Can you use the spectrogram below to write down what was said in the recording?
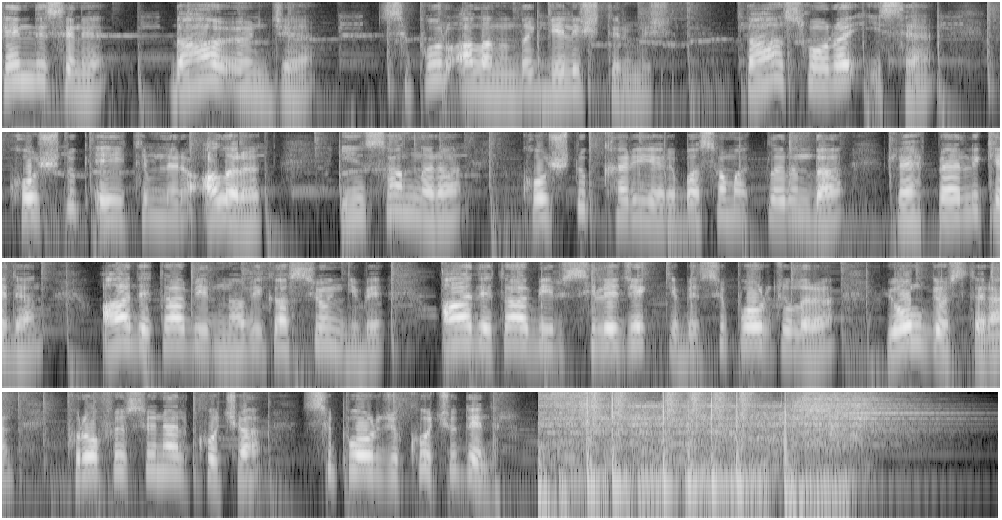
kendisini daha önce spor alanında geliştirmiş, daha sonra ise koçluk eğitimleri alarak insanlara koçluk kariyeri basamaklarında rehberlik eden adeta bir navigasyon gibi, adeta bir silecek gibi sporculara yol gösteren profesyonel koça sporcu koçu denir.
